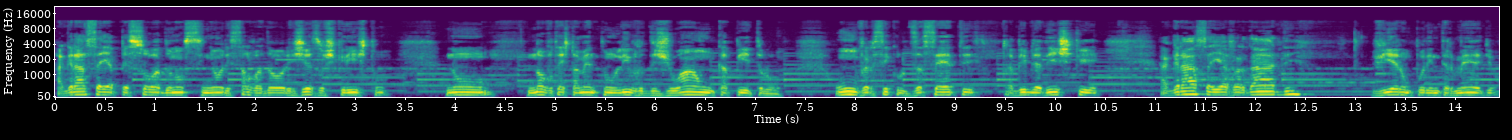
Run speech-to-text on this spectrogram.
A graça é a pessoa do nosso Senhor e Salvador Jesus Cristo. No Novo Testamento, no livro de João, capítulo 1, versículo 17, a Bíblia diz que a graça e a verdade vieram por intermédio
